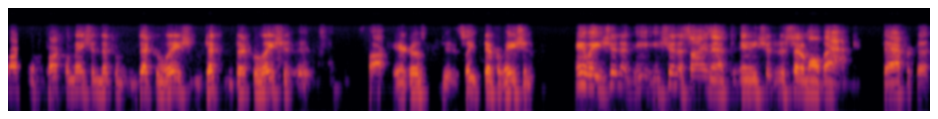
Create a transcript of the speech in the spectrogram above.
procl- proclamation dec- declaration, dec- declaration. uh, Fuck, here goes sleep deprivation. Anyway, he shouldn't have, he, he shouldn't have signed that and he should have just sent them all back to Africa.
